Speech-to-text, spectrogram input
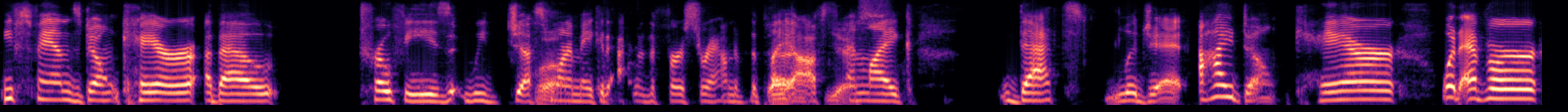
Leafs fans don't care about trophies. We just Well, want to make it out of the first round of the that- playoffs. yes. And like, that's legit. I don't care. Whatever,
